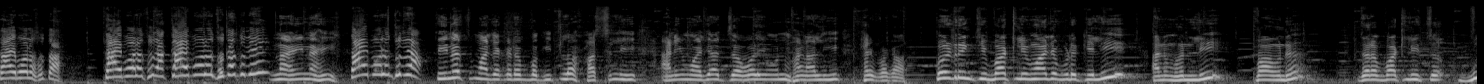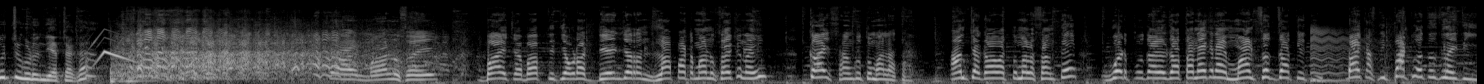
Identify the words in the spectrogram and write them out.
काय बोलत होता? काय बोलत होता? काय बोलत होता तुम्ही? नाही नाही. काय बोलत होता? तिनंच माझ्याकडे बघितलं हसली आणि माझ्या जवळ येऊन म्हणाली हे बघा कोल्ड्रिंकची बाटली माझ्या पुढे केली आणि म्हणली पाहुणं जरा बाटलीचं बुच उघडून देता का? काय माणूस आहे? बायच्या बाबतीत एवढा डेंजर आणि लापाट माणूस आहे की नाही? काय सांगू तुम्हाला आता? आमच्या गावात तुम्हाला सांगते वड पुजायला जाता नाही की नाही माणसंच जाते ती. बायकासनी पाठवतच नाही ती.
